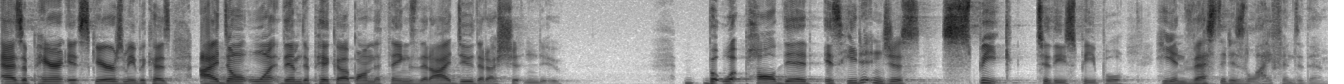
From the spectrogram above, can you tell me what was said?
as a parent, it scares me because I don't want them to pick up on the things that I do that I shouldn't do. But what Paul did is he didn't just speak to these people, he invested his life into them.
